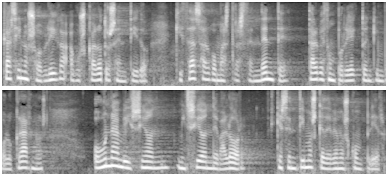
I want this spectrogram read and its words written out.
casi nos obliga a buscar otro sentido, quizás algo más trascendente, tal vez un proyecto en que involucrarnos o una visión, misión de valor que sentimos que debemos cumplir.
